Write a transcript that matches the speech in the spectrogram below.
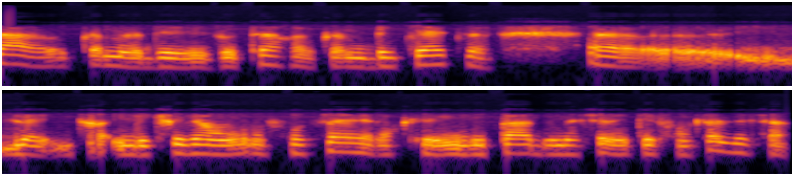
ça, comme des auteurs comme Beckett, euh, il, écrivait en, en français alors qu'il n'est pas de nationalité française et ça,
